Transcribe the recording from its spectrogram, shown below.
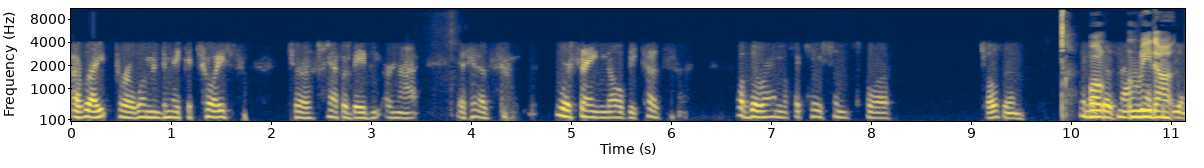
a right for a woman to make a choice to have a baby or not. It has, we're saying no because of the ramifications for children. well, Rita,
